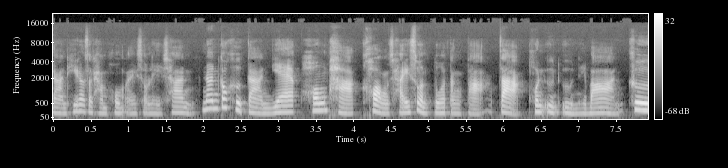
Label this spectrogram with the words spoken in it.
การที่เราจะทำ Home Isolation นั่นก็คือการแยกห้องพักของใช้ส่วนตัวต่างๆ จากคนอื่นๆในบ้าน คือ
